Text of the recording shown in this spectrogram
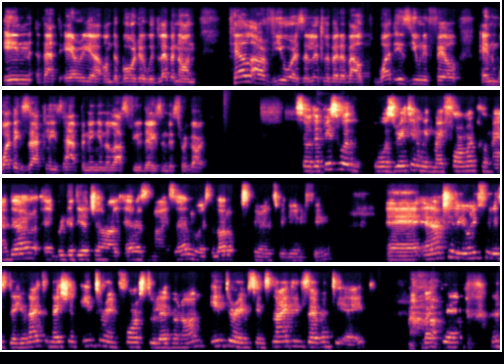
in that area on the border with Lebanon. Tell our viewers a little bit about what is UNIFIL and what exactly is happening in the last few days in this regard. So the piece was, was written with my former commander, uh, Brigadier General Erez Meisel, who has a lot of experience with UNIFIL. Uh, and actually, UNIFIL is the United Nations interim force to Lebanon, interim since 1978. But uh,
